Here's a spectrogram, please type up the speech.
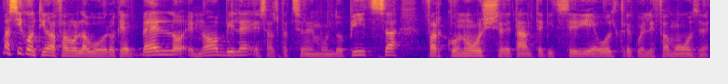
ma si continua a fare un lavoro che è bello, è nobile, esaltazione del mondo pizza, far conoscere tante pizzerie oltre quelle famose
